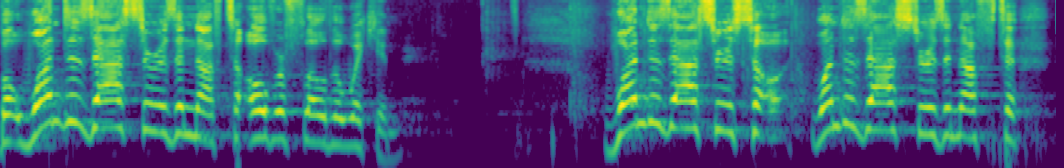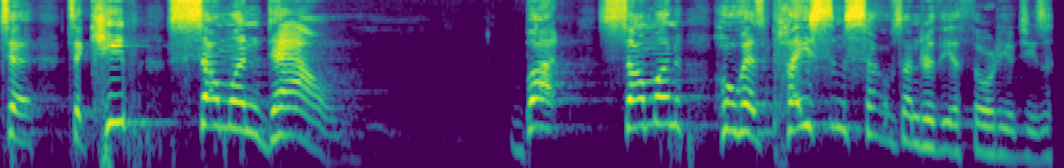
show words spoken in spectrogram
But one disaster is enough to overflow the wicked. One disaster is to one disaster is enough to, to, to keep someone down. But someone who has placed themselves under the authority of Jesus,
